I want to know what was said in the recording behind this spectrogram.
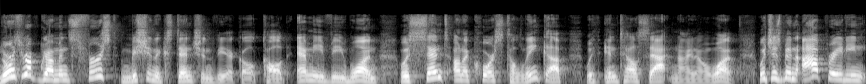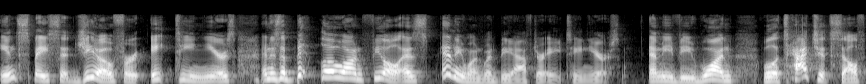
Northrop Grumman's first mission extension vehicle, called MEV-1, was sent on a course to link up with Intelsat 901, which has been operating in space at GEO for 18 years and is a bit low on fuel, as anyone would be after 18 years. MEV-1 will attach itself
